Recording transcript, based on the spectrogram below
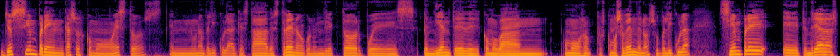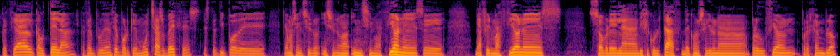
yo siempre en casos como estos, en una película que está de estreno con un director pues pendiente de cómo van, cómo, pues cómo se vende, ¿no? Su película, siempre eh, tendría especial cautela, especial prudencia, porque muchas veces este tipo de digamos, insinuaciones, eh, de afirmaciones sobre la dificultad de conseguir una producción, por ejemplo,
